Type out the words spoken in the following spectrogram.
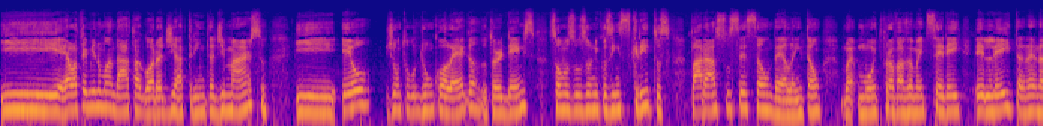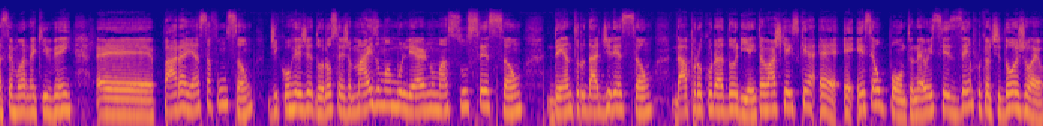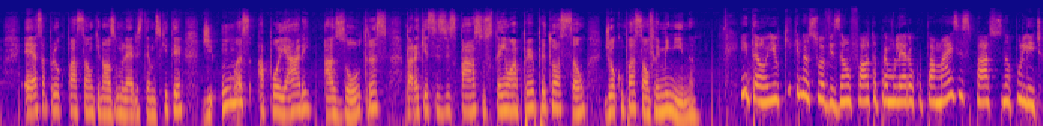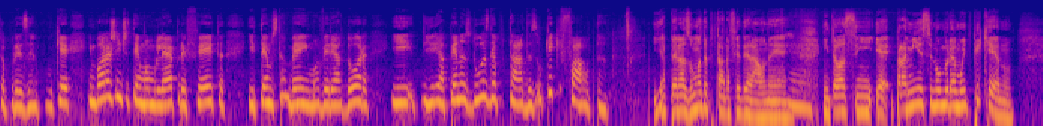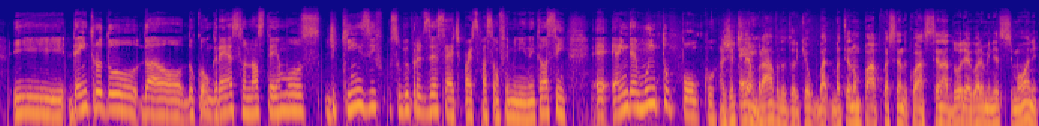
E ela termina o mandato agora dia 30 de março. E eu junto de um colega, Dr. Denis, somos os únicos inscritos para a sucessão dela. Então, muito provavelmente serei eleita né, na semana que vem é, para essa função de corregedora, ou seja, mais uma mulher numa sucessão dentro da direção da procuradoria. Então, eu acho que é isso que é, é, é esse é o ponto, né? Esse exemplo que eu te dou, Joel, é essa preocupação que nós mulheres temos que ter de umas apoiarem as outras para que esses espaços tenham a perpetuação perpetuação de ocupação feminina. Então, e o que, que na sua visão falta para a mulher ocupar mais espaços na política, por exemplo? Porque, embora a gente tenha uma mulher prefeita e temos também uma vereadora e, e apenas duas deputadas, o que, que falta? E apenas uma deputada federal, né? É. Então, assim, é, para mim esse número é muito pequeno. E dentro do, do, do, Congresso nós temos de 15, subiu para 17 participação feminina. Então, assim, é, é, ainda é muito pouco. A gente é. lembrava, doutora, que eu batendo um papo com a, com a senadora e agora a ministra Simone,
